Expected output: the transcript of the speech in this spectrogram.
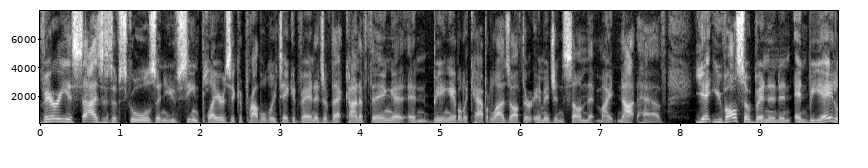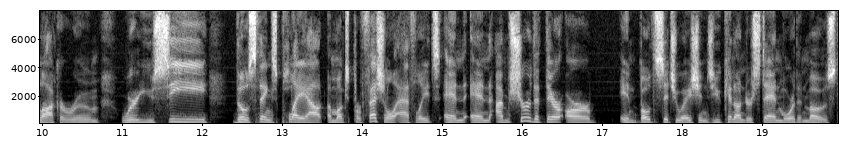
various sizes of schools, and you've seen players that could probably take advantage of that kind of thing and, and being able to capitalize off their image, and some that might not have. Yet you've also been in an NBA locker room where you see those things play out amongst professional athletes, and and I'm sure that there are in both situations you can understand more than most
